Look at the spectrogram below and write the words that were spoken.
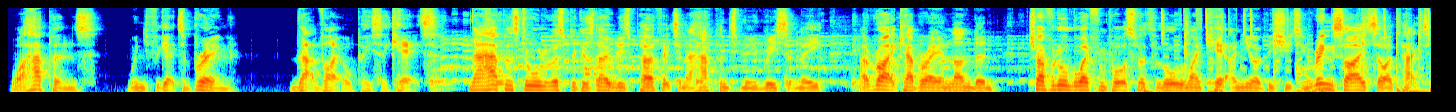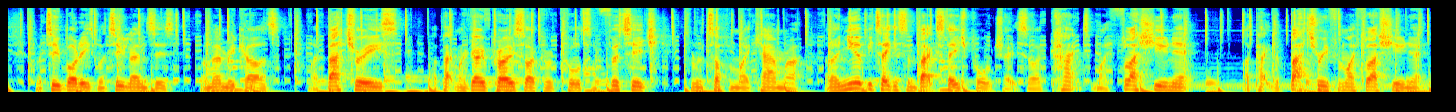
What happens when you forget to bring that vital piece of kit? Now, it happens to all of us because nobody's perfect, and it happened to me recently at Riot Cabaret in London. Travelled all the way from Portsmouth with all of my kit. I knew I'd be shooting ringside, so I packed my two bodies, my two lenses, my memory cards, my batteries. Packed my GoPro so I could record some footage from the top of my camera. And I knew I'd be taking some backstage portraits, so I packed my flash unit, I packed the battery for my flash unit,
